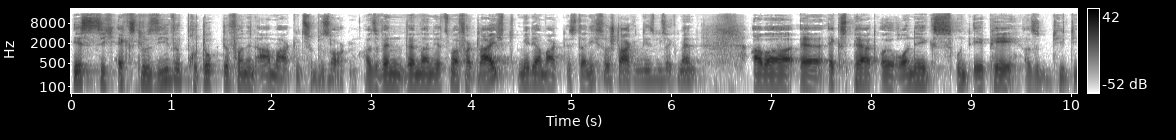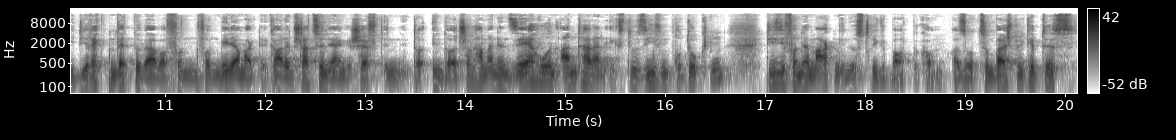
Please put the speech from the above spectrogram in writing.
ist, sich exklusive Produkte von den A-Marken zu besorgen. Also wenn, wenn man jetzt mal vergleicht, Mediamarkt ist da nicht so stark in diesem Segment, aber äh, Expert, Euronics und EP, also die, die direkten Wettbewerber von, von Mediamarkt, gerade im stationären Geschäft in, in Deutschland, haben einen sehr hohen Anteil an exklusiven Produkten, die sie von der Markenindustrie gebaut bekommen. Also zum Beispiel gibt es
